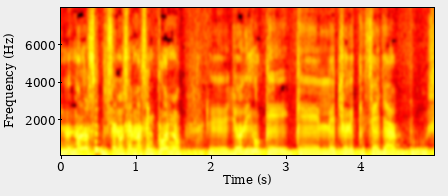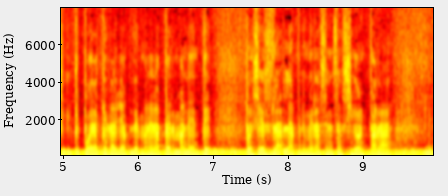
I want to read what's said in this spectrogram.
no, no lo sé, quizá no sea más en cono. Eh, yo digo que, que el hecho de que sea ya, pues, que pueda quedar ya de manera permanente, pues es la, primera sensación para eh,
